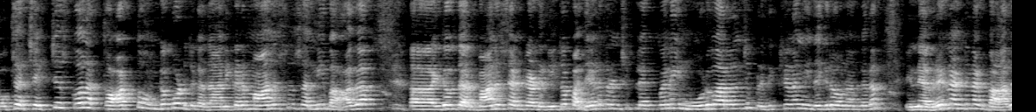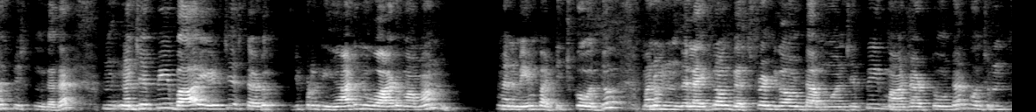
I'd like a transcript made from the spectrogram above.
ఒకసారి చెక్ చేసుకోవాలి. ఆ థాట్తో ఉండకూడదు కదా. అని ఇక్కడ మానసు అన్ని బాగా ఇదవుతారు. మానస్ అంటాడు నీతో పదేళ్ళ ఫ్రెండ్షిప్ లేకపోయినా ఈ మూడు వారాల నుంచి ప్రతిక్షణ నీ దగ్గర ఉన్నాను కదా. నేను ఎవరైనా అంటే నాకు బాధ అనిపిస్తుంది కదా. అని చెప్పి బాగా ఏడ్ చేస్తాడు ఇప్పుడు నీ ఆట నువ్వు వాడు మామ. మనం ఏం పట్టించుకోవద్దు. మనం లైఫ్ లాంగ్ బెస్ట్ ఫ్రెండ్గా ఉంటాము అని చెప్పి మాట్లాడుతూ ఉంటారు. కొంచెం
